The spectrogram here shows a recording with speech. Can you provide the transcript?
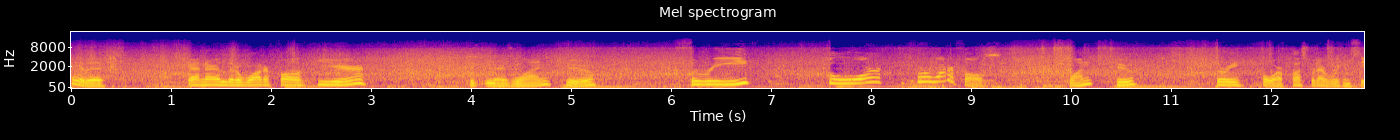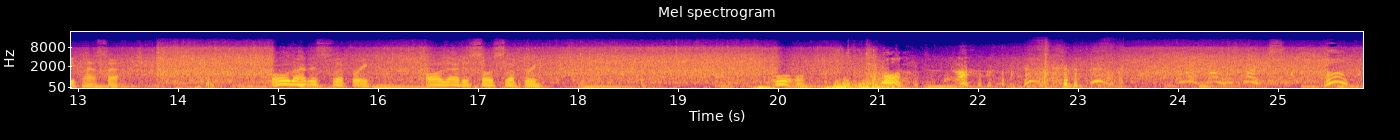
Look at this. Got another little waterfall here. There's one, two, three, four, four waterfalls. One, two, three, four, plus whatever we can see past that. Oh, that is slippery. Oh, that is so slippery. Uh Oh, oh. Oh,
